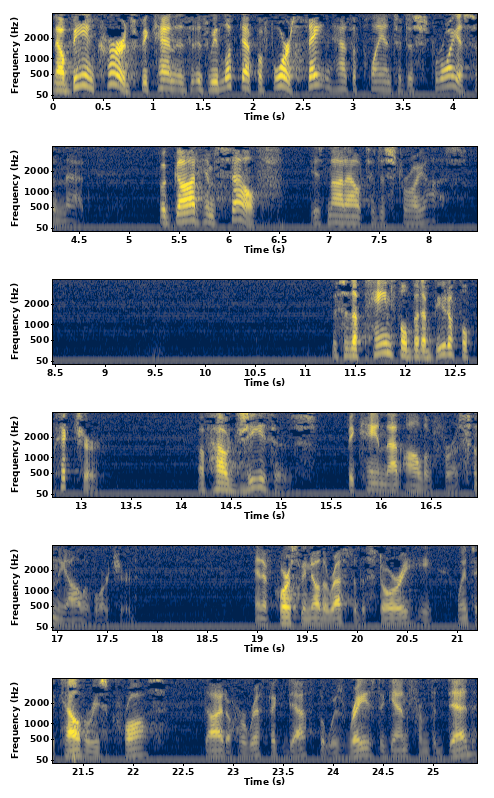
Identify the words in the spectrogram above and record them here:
Now, be encouraged because, as we looked at before, Satan has a plan to destroy us in that. But God Himself is not out to destroy us. This is a painful but a beautiful picture of how Jesus became that olive for us in the olive orchard. And of course, we know the rest of the story. He went to Calvary's cross, died a horrific death, but was raised again from the dead.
